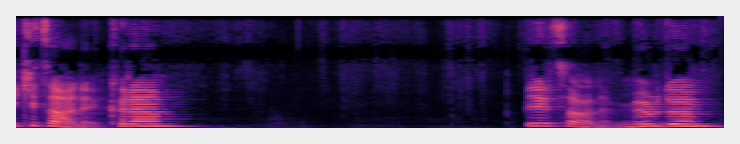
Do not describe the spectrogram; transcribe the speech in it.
2 tane krem, 1 tane mürdüm,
